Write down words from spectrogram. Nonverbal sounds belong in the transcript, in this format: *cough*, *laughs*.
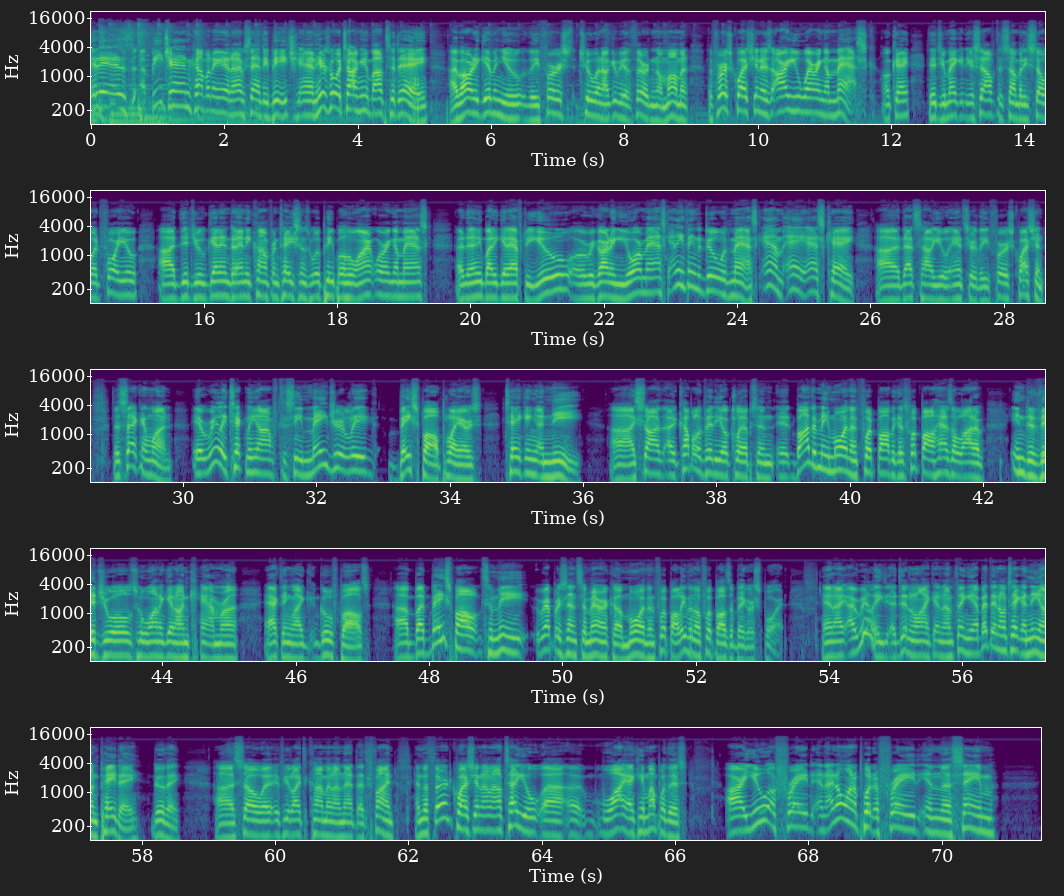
It is Beach and Company, and I'm Sandy Beach. And here's what we're talking about today. I've already given you the first two, and I'll give you the third in a moment. The first question is Are you wearing a mask? Okay. Did you make it yourself? Did somebody sew it for you? Uh, did you get into any confrontations with people who aren't wearing a mask? Uh, did anybody get after you or regarding your mask? Anything to do with mask? M A S K. Uh, that's how you answer the first question. The second one, it really ticked me off to see Major League Baseball players taking a knee. Uh, I saw a couple of video clips, and it bothered me more than football because football has a lot of individuals who want to get on camera acting like goofballs. Uh, but baseball, to me, represents America more than football, even though football's a bigger sport. And I, I really didn't like it. And I'm thinking, I bet they don't take a knee on payday, do they? Uh, so uh, if you'd like to comment on that, that's fine. And the third question, and I'll tell you uh, uh why I came up with this. Are you afraid? And I don't want to put afraid in the same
